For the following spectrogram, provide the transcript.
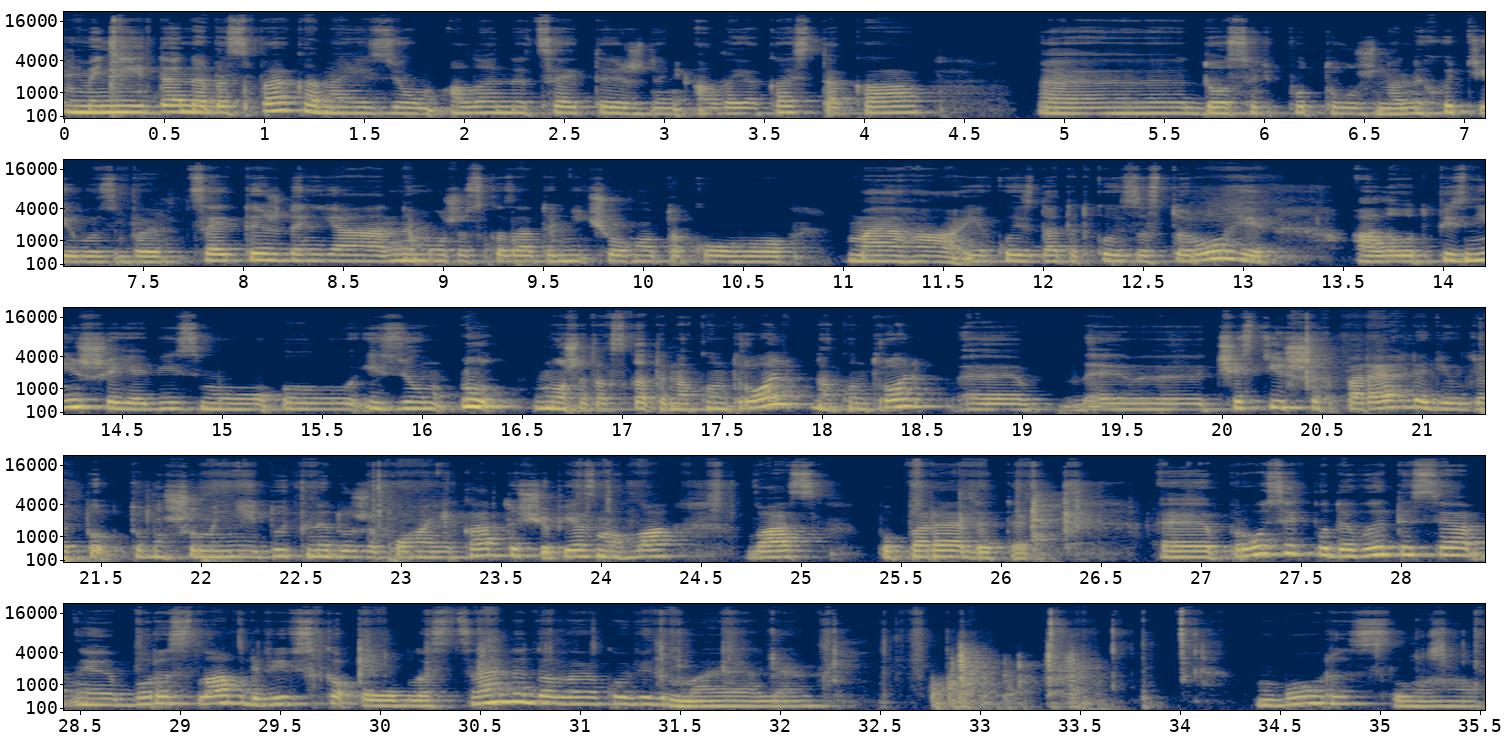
Мені йде небезпека на Ізюм, але не цей тиждень, але якась така досить потужна. Не хотілося би. Цей тиждень я не можу сказати нічого такого мега, якоїсь дати такої застороги. Але от пізніше я візьму е, ізюм, ну можна так сказати, на контроль, на контроль е, е, частіших переглядів для того, тому що мені йдуть не дуже погані карти, щоб я змогла вас попередити. Е, просять подивитися е, Борислав, Львівська область. Це недалеко від мене. Борислав.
